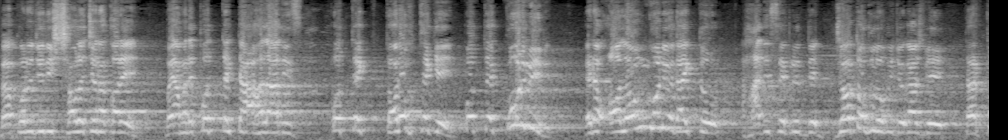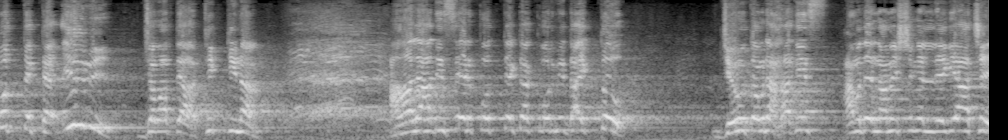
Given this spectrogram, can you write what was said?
বা কোনো যদি সমালোচনা করে বা আমাদের প্রত্যেকটা আহলে হাদিস, প্রত্যেক তরফ থেকে, প্রত্যেক কর্মীর এটা অলঙ্ঘনীয় দায়িত্ব। হাদিসের বিরুদ্ধে যতগুলো অভিযোগ আসবে, তার প্রত্যেকটা ইলমি জবাব দেওয়া ঠিক কিনা? আহলে হাদিসের প্রত্যেকটা কর্মী দায়িত্ব। যেহেতু আমরা হাদিস আমাদের নামের সঙ্গে লেগে আছে,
